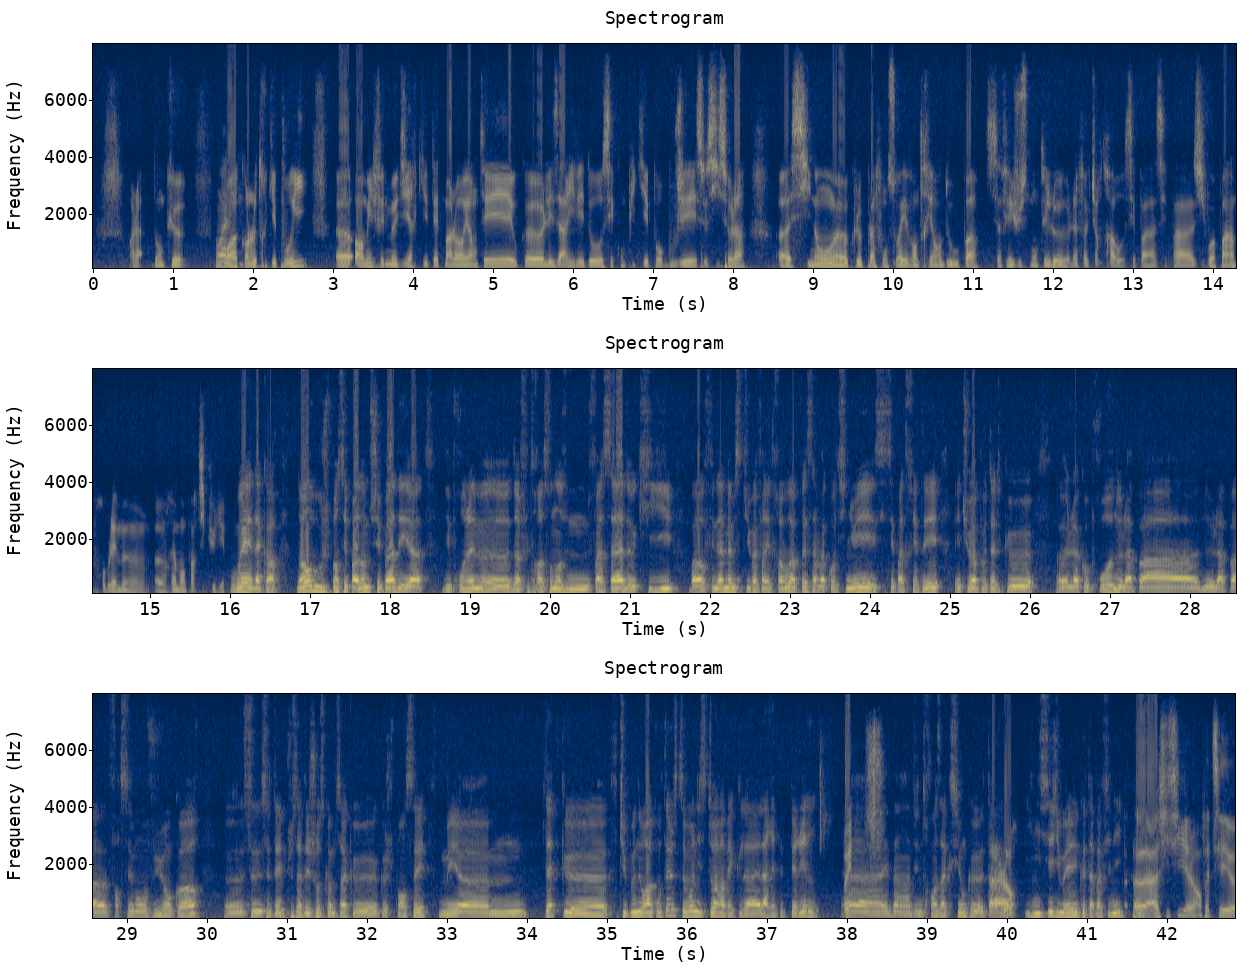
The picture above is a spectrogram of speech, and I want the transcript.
Voilà. Donc euh, moi, quand le truc est pourri, euh, hormis le fait de me dire qu'il est peut-être mal orienté ou que les arrivées d'eau c'est compliqué pour bouger, ceci, cela. Euh, sinon, euh, que le plafond soit éventré en deux ou pas, ça fait juste monter le, la facture travaux. C'est pas, c'est pas, j'y vois pas un problème euh, vraiment particulier. Ouais, d'accord. Non, où je pensais par exemple, je sais pas, des, des problèmes d'infiltration dans une façade qui, bah, au final, même si tu vas faire des travaux, après ça va continuer et si c'est pas traité, et tu vois, peut-être que la copro ne l'a pas, ne l'a pas forcément vu encore. Euh, c'était plus à des choses comme ça que, que je pensais. Mais euh, peut-être que tu peux nous raconter justement l'histoire avec l'arrêté de péril euh, d'une transaction que tu as initiée, j'imagine que tu n'as pas fini. ah si, si. Alors en fait, c'est.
